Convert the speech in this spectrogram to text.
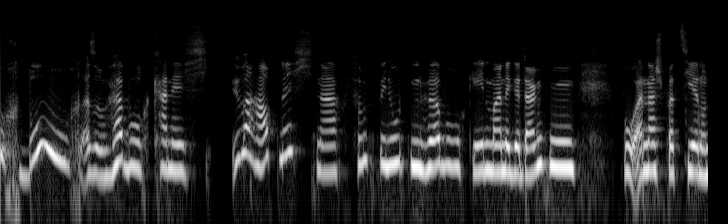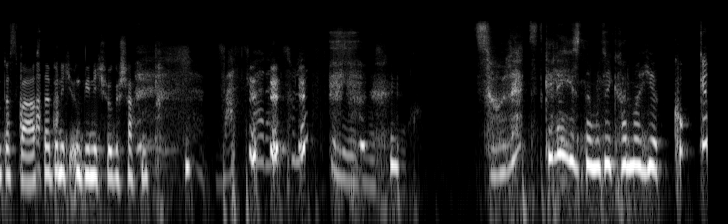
Buch, Buch. Also Hörbuch kann ich überhaupt nicht. Nach fünf Minuten Hörbuch gehen meine Gedanken woanders spazieren und das war's. Da bin ich irgendwie nicht für geschaffen. Was war dein zuletzt gelesenes Buch? Zuletzt gelesen, da muss ich gerade mal hier gucken.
